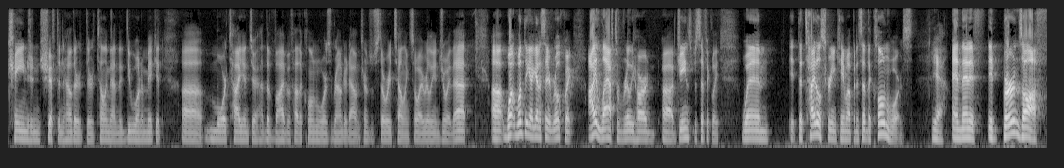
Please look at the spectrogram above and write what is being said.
change and shift in how they're they're telling that, and they do want to make it uh, more tie into the vibe of how the Clone Wars rounded out in terms of storytelling. So I really enjoy that. Uh, one one thing I got to say real quick, I laughed really hard, uh, James specifically, when it, the title screen came up and it said the Clone Wars. Yeah. and then it it burns off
